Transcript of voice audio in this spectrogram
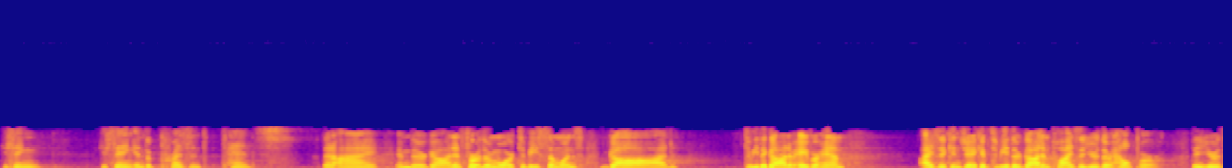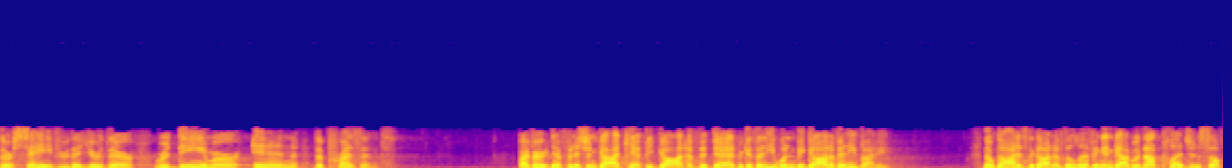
He's saying, He's saying in the present tense that I am their God. And furthermore, to be someone's God, to be the God of Abraham, Isaac, and Jacob, to be their God implies that you're their helper, that you're their Savior, that you're their Redeemer in the present. By very definition, God can't be God of the dead because then he wouldn't be God of anybody. No, God is the God of the living, and God would not pledge himself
